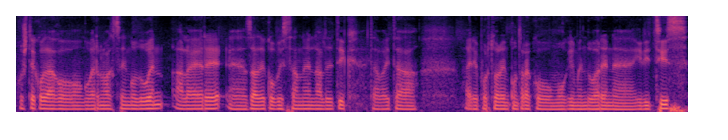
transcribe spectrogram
Kusteko dago gobernuak zengo duen, hala ere e, zadeko biztanleen aldetik eta baita aireportuaren kontrako mugimenduaren e, iritziz,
